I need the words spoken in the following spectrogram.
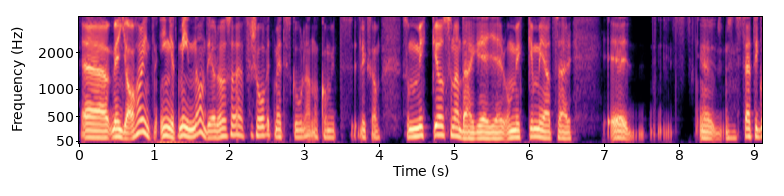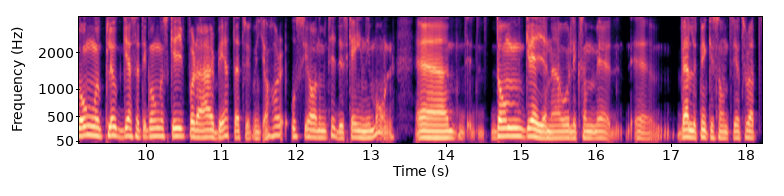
Eh, men jag har inte, inget minne av det och då så har jag försovit mig till skolan och kommit liksom, så mycket av sådana där grejer och mycket med att så här, Eh, eh, sätt igång och plugga, sätt igång och skriv på det här arbetet. Typ, jag har oceaner med tid, det ska in imorgon. Eh, de grejerna och liksom eh, eh, väldigt mycket sånt, jag tror att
